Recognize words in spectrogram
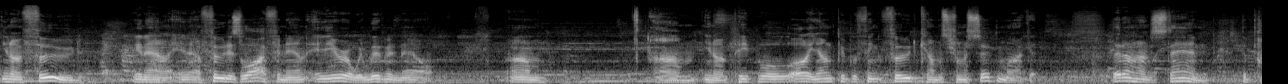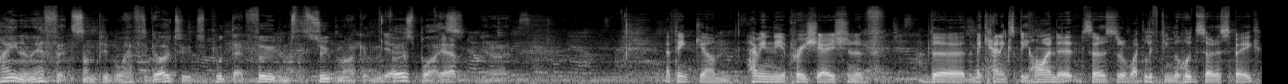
you know food in our in our food is life in our era we live in now um, um, you know people a lot of young people think food comes from a supermarket they don't understand the pain and effort some people have to go to to put that food into the supermarket in the Yeah. first place. Yeah. You know, I think um, having the appreciation of the, the mechanics behind it, so sort of like lifting the hood, so to speak.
